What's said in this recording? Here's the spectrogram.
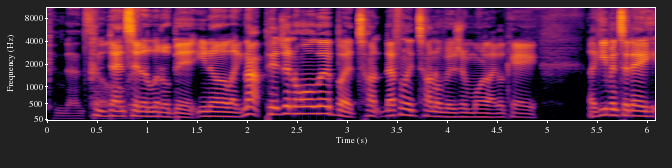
Condense. condense it a little bit you know like not pigeonhole it but definitely tunnel vision more like okay like even today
